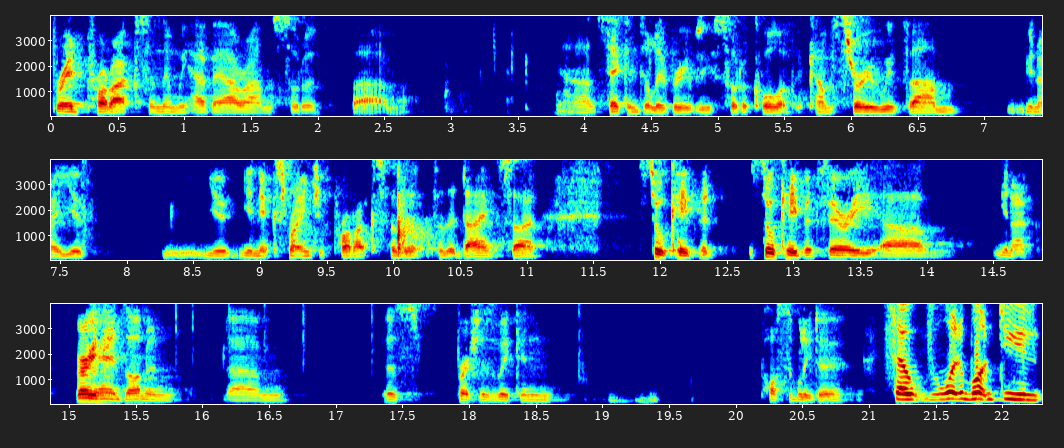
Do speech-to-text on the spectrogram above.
bread products, and then we have our um, sort of um, uh, second delivery, as we sort of call it, that comes through with um, you know your, your, your next range of products for the for the day. So still keep it still keep it very um, you know very hands on and um, as fresh as we can possibly do. So, what what do you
